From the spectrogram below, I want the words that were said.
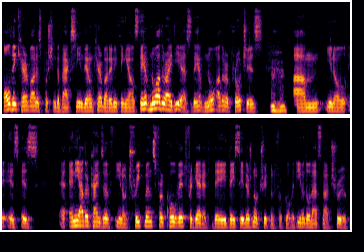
all they care about is pushing the vaccine. They don't care about anything else. They have no other ideas. They have no other approaches mm-hmm. um, you know is is uh, any other kinds of you know treatments for covid? Forget it. They they say there's no treatment for covid even though that's not true.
